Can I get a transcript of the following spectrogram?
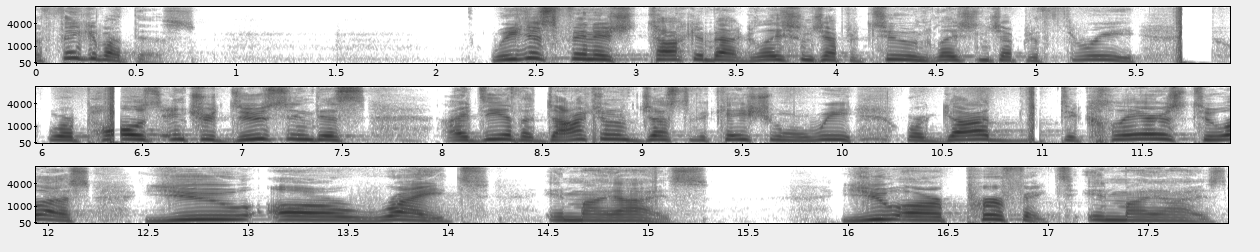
Now, think about this. We just finished talking about Galatians chapter 2 and Galatians chapter 3, where Paul is introducing this idea of the doctrine of justification, where, we, where God declares to us, You are right in my eyes. You are perfect in my eyes.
